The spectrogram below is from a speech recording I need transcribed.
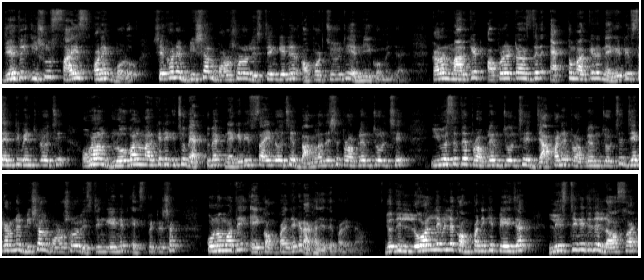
যেহেতু ইস্যু সাইজ অনেক বড়, সেখানে বিশাল বড় সড়ো লিস্টিং গেনের অপরচুনিটি এমনিই কমে যায়। কারণ মার্কেট অপারেটার্সদের এক তো মার্কেটে নেগেটিভ সেন্টিমেন্ট রয়েছে। ওভারঅল গ্লোবাল মার্কেটে কিছু back to back negative sign রয়েছে। বাংলাদেশে প্রবলেম চলছে ইউএসএতে প্রবলেম চলছে জাপানে প্রবলেম চলছে। যে কারণে বিশাল বড় সড়ো লিস্টিং গেইনের এক্সপেকটেশন কোনো মতেই এই কোম্পানি থেকে রাখা যেতে পারে না। যদি লোয়ার লেভেলে কোম্পানিকে পেয়ে যান লিস্টিংয়ে যদি লস হয়,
